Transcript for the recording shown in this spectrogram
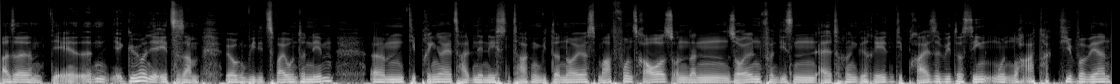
Also die, die, gehören ja eh zusammen irgendwie, die zwei Unternehmen. Ähm, die bringen ja jetzt halt in den nächsten Tagen wieder neue Smartphones raus und dann sollen von diesen älteren Geräten die Preise wieder sinken und noch attraktiver werden.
